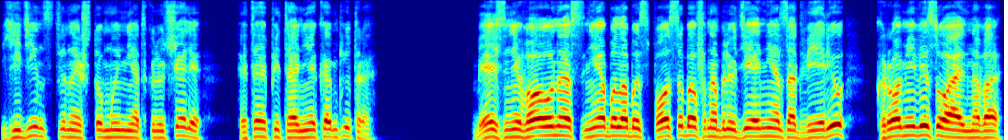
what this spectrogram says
Единственное, что мы не отключали, это питание компьютера. Без него у нас не было бы способов наблюдения за дверью, кроме визуального,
